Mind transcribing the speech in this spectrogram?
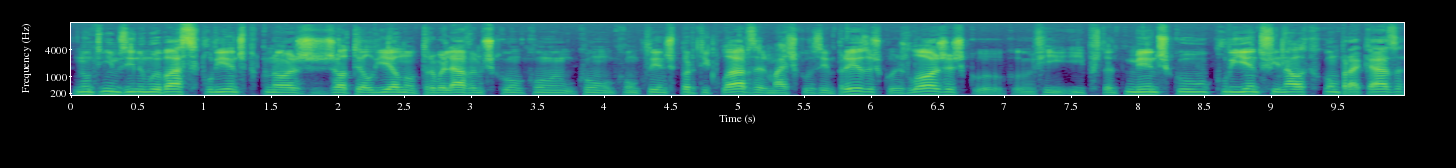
não tínhamos ainda uma base de clientes, porque nós, JLL, não trabalhávamos com, com, com, com clientes particulares, era mais com as empresas, com as lojas, com, com, enfim, e portanto menos com o cliente final que compra a casa.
